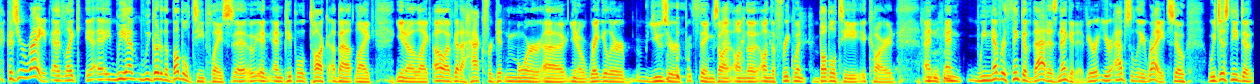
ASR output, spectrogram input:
because you're right. Uh, like we have we go to the bubble tea place uh, and, and people talk about like you know like oh I've got a hack for getting more uh, you know regular user things on, on the on the frequent bubble tea card and and we never think of that as negative. You're you're absolutely right. So we just need to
